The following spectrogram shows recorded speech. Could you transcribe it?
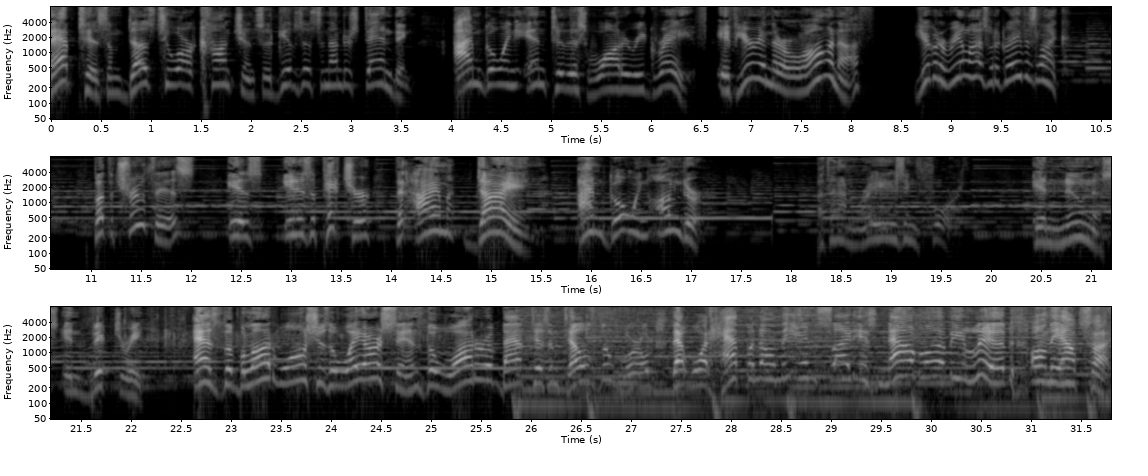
baptism does to our conscience, it gives us an understanding. I'm going into this watery grave. If you're in there long enough, you're going to realize what a grave is like. But the truth is, is it is a picture that I'm dying. I'm going under. But then I'm raising forth in newness, in victory. As the blood washes away our sins, the water of baptism tells the world that what happened on the inside is now going to be lived on the outside.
